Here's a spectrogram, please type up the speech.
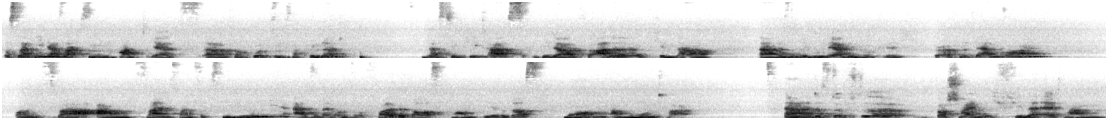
das Land Niedersachsen hat jetzt äh, vor kurzem verkündet, dass die Kitas wieder für alle Kinder äh, so regulär wie möglich geöffnet werden sollen. Und zwar am 22. Juni, also wenn unsere Folge rauskommt, wäre das morgen am Montag. Äh, das dürfte wahrscheinlich viele Eltern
